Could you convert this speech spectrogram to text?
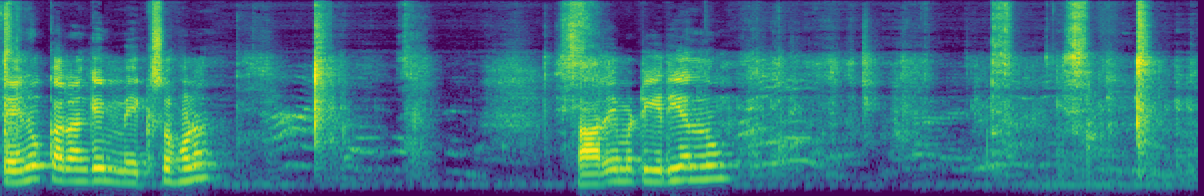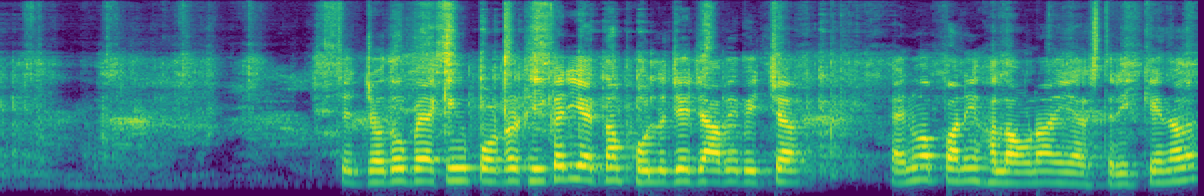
ਤੇ ਇਹਨੂੰ ਕਰਾਂਗੇ ਮਿਕਸ ਹੁਣ। ਸਾਰੇ ਮਟੀਰੀਅਲ ਨੂੰ। ਤੇ ਜਦੋਂ ਬੇਕਿੰਗ ਪਾਊਡਰ ਠੀਕ ਹੈ ਜੀ ਇਦਾਂ ਫੁੱਲ ਜੇ ਜਾਵੇ ਵਿੱਚ, ਇਹਨੂੰ ਆਪਾਂ ਨੇ ਹਿਲਾਉਣਾ ਹੈ ਇਸ ਤਰੀਕੇ ਨਾਲ।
